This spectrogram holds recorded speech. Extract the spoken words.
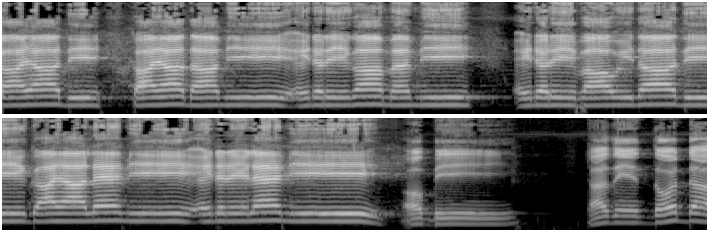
ကာယသည်ကာယတာမီဣန္ဒရိကမမီဣန္ဒရိဘာဝိတာတိကာယလည်းမြည်ဣန္ဒရိလည်းမြည်ဟုတ်ပြီဒါဆိုရင်သောတာ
